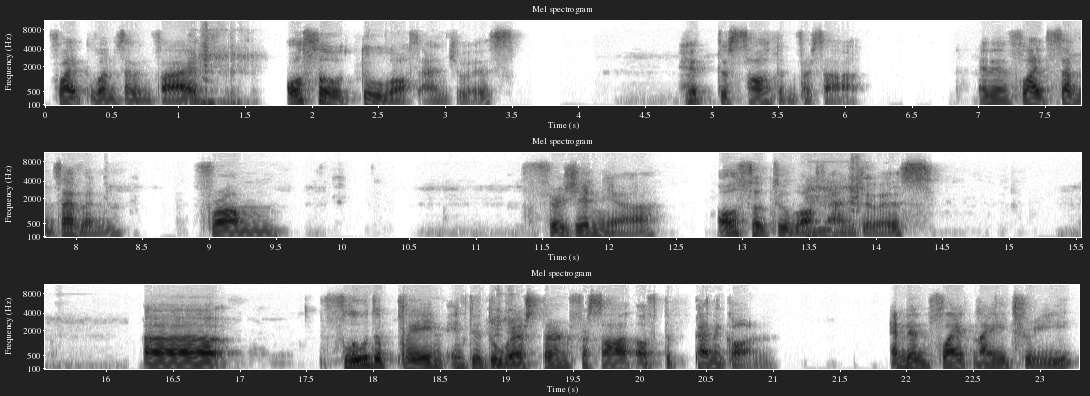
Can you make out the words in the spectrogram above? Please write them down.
flight 175, also to Los Angeles, hit the southern facade. And then flight 77 from Virginia, also to Los Mhm. Angeles, uh, flew the plane into the western facade of the Pentagon. And then Flight 93,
